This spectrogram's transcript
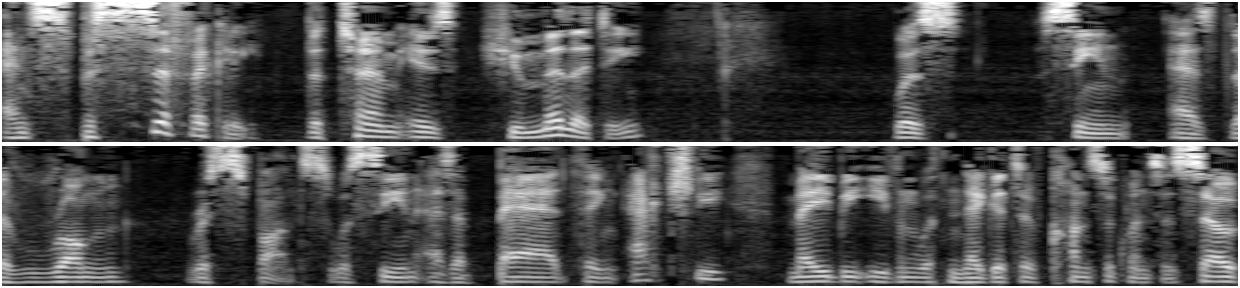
and specifically the term is humility, was seen as the wrong response was seen as a bad thing, actually maybe even with negative consequences. So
